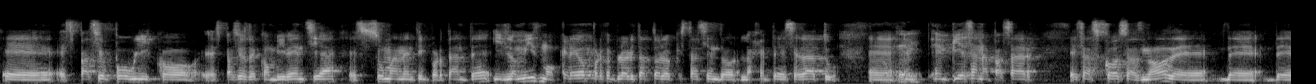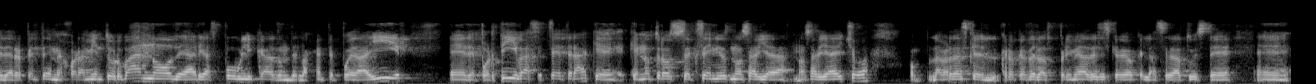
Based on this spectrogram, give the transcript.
eh, espacio público, espacios de convivencia, es sumamente importante. Y lo mismo, creo, por ejemplo, ahorita todo lo que está haciendo la gente de Sedatu, eh, em, empiezan a pasar esas cosas, ¿no? De, de, de, de repente de mejoramiento urbano, de áreas públicas donde la gente pueda ir eh, deportivas, etcétera, que, en otros sexenios no se había, no se había hecho. La verdad es que creo que es de las primeras veces que veo que la SEDATU esté eh,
